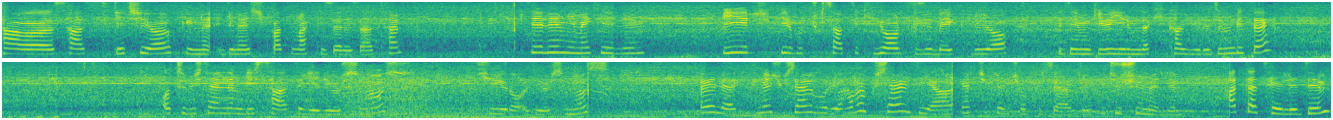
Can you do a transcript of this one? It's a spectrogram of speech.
Sağ saat geçiyor. Güne, güneş batmak üzere zaten. Gidelim, yemek yiyelim. Bir, bir buçuk saatlik yol bizi bekliyor. Dediğim gibi 20 dakika yürüdüm bir de. Otobüsten bir saate geliyorsunuz. 2 euro ödüyorsunuz. Öyle. Güneş güzel vuruyor. Hava güzeldi ya. Gerçekten çok güzeldi. Hiç üşümedim. Hatta terledim.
